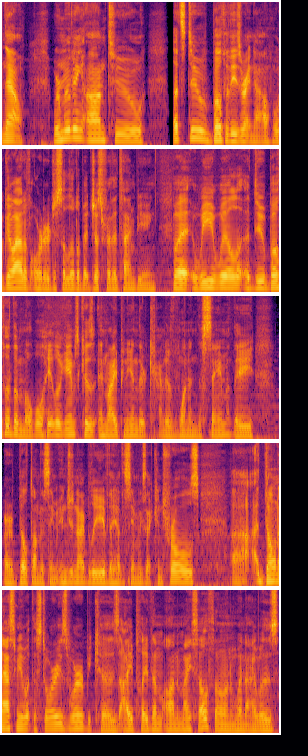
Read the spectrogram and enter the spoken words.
Now, we're moving on to let's do both of these right now. We'll go out of order just a little bit just for the time being, but we will uh, do both of the mobile Halo games because in my opinion they're kind of one and the same. They are built on the same engine, I believe. They have the same exact controls. Uh, don't ask me what the stories were because I played them on my cell phone when I was,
